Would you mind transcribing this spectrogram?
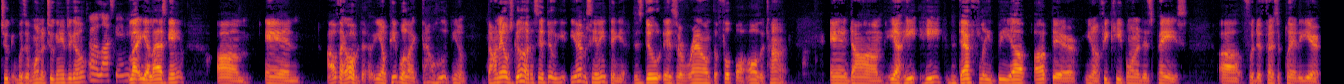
two was it one or two games ago? uh, last game. Yeah. like yeah, last game. Um, and I was like, oh, you know, people are like, oh, who, you know, Donnell's good. I said, dude, you, you haven't seen anything yet. This dude is around the football all the time, and um, yeah, he he can definitely be up up there. You know, if he keep on at this pace. Uh, for defensive player of the year,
